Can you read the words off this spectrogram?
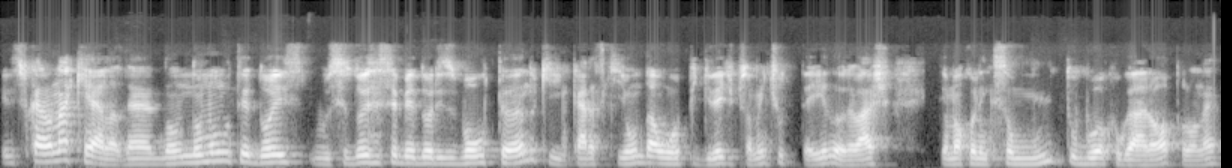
eles ficaram naquelas, né? Não, não vão ter dois, esses dois recebedores voltando, que caras que iam dar um upgrade, principalmente o Taylor, eu acho, tem uma conexão muito boa com o Garópolo, né?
